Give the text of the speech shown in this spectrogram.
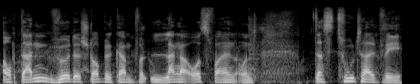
auch dann würde Stoppelkamp lange ausfallen und das tut halt weh.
